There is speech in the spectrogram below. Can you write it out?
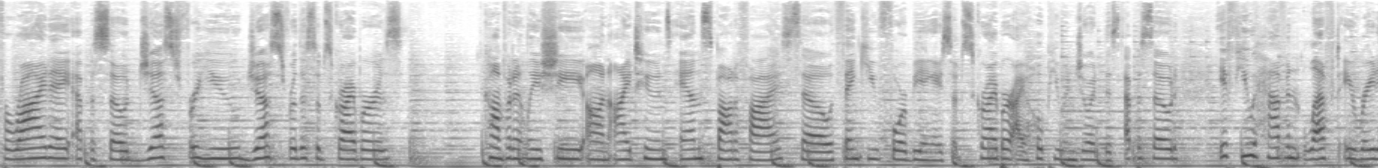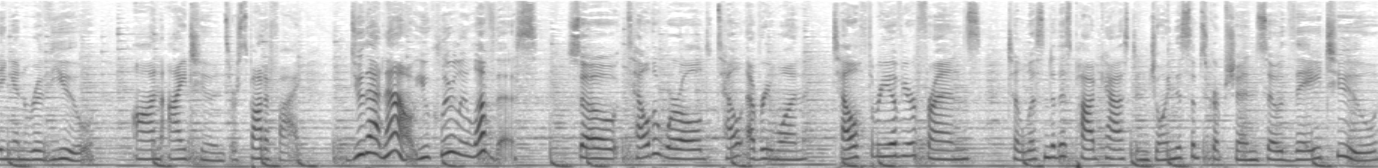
Friday episode just for you, just for the subscribers. Confidently She on iTunes and Spotify. So, thank you for being a subscriber. I hope you enjoyed this episode. If you haven't left a rating and review on iTunes or Spotify, do that now. You clearly love this. So, tell the world, tell everyone, tell three of your friends to listen to this podcast and join the subscription so they too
